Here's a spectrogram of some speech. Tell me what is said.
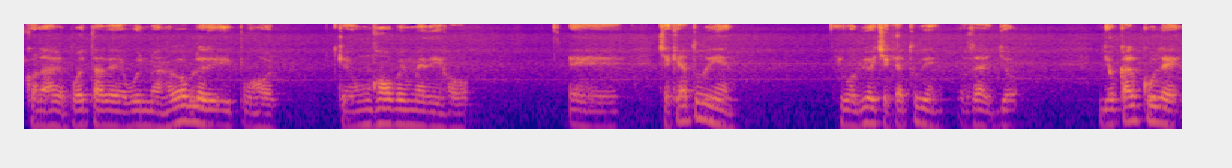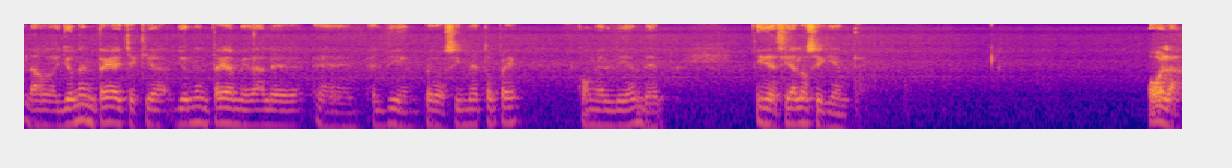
con la respuesta de Wilmer Robles y Pujol, que un joven me dijo, eh, chequea tu bien, y volvió a chequear tu bien. O sea, yo, yo calculé, la yo no entré a chequear, yo no entré a mirarle eh, el día, pero sí me topé con el día de él y decía lo siguiente hola.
